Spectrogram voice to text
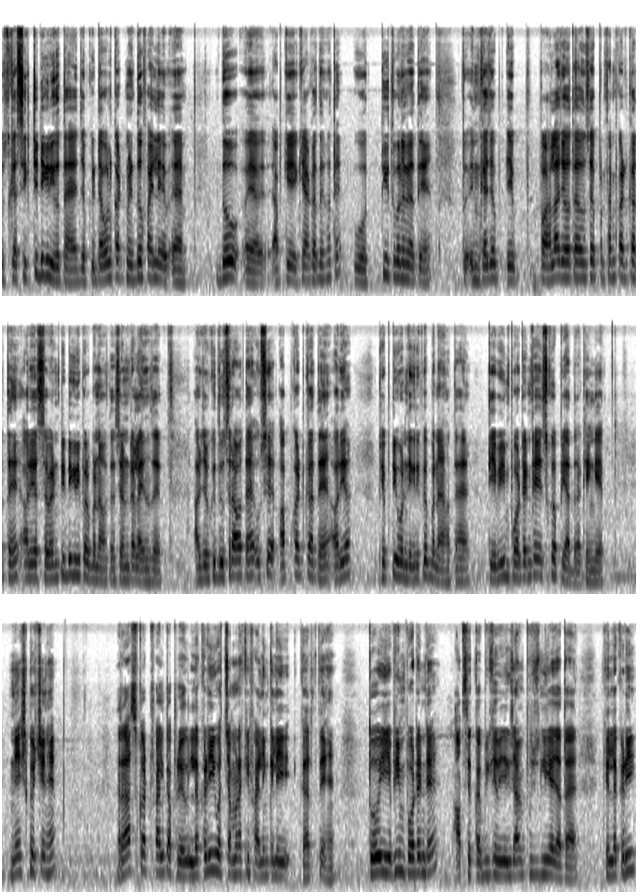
उसका सिक्सटी डिग्री होता है, जबकि डबल कट में दो फाइलें दो आपके क्या कहते होते हैं, वो तीर्थ बने रहते हैं। तो इनका जो एक पहला जो होता है, उसे प्रथम कट करते हैं और यह सेवेंटी डिग्री पर बना होता है सेंट्रल लाइन से। और जबकि दूसरा होता है, उसे अप कट करते हैं और यह फिफ्टी वन डिग्री पर बना होता है। तो ये भी इंपॉर्टेंट है, इसको आप याद रखेंगे। नेक्स्ट क्वेश्चन है, रास कट फ़ाइल का प्रयोग लकड़ी व चमड़ा की फाइलिंग के लिए करते हैं। तो ये भी इंपॉर्टेंट है, आपसे कभी कभी एग्ज़ाम पूछ लिया जाता है कि लकड़ी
